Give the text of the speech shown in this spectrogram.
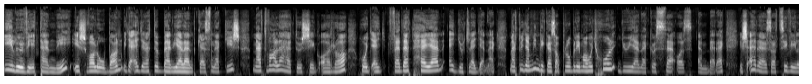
élővé tenni, és valóban ugye egyre többen jelentkeznek is, mert van lehetőség arra, hogy egy fedett helyen együtt legyenek. Mert ugye mindig ez a probléma, hogy hol gyűjjenek össze az emberek, és erre ez a civil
